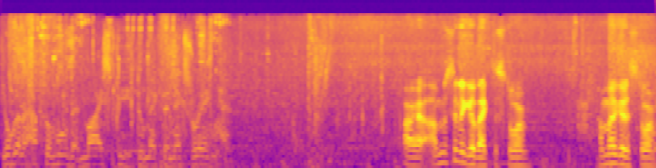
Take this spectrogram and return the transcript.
You're gonna have to move at my speed to make the next ring. Alright, I'm just gonna go back to Storm. I'm gonna go to Storm.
